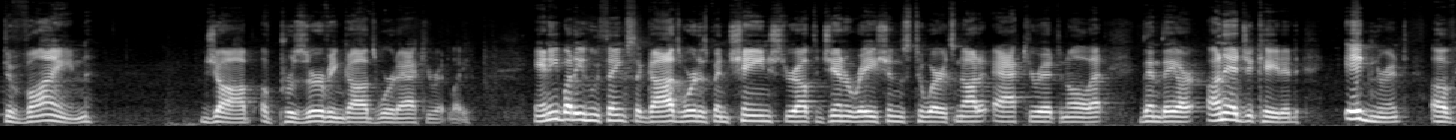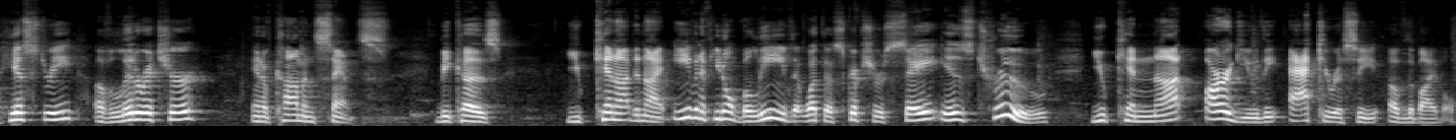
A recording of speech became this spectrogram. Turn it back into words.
divine job of preserving God's Word accurately. Anybody who thinks that God's Word has been changed throughout the generations to where it's not accurate and all that, then they are uneducated, ignorant of history, of literature, and of common sense. Because you cannot deny it. Even if you don't believe that what the scriptures say is true, you cannot argue the accuracy of the Bible.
